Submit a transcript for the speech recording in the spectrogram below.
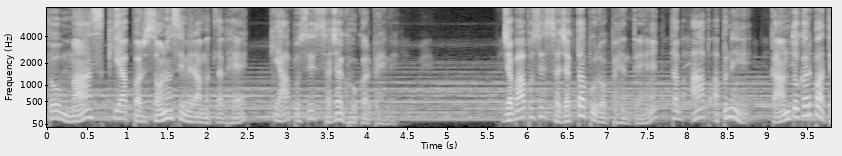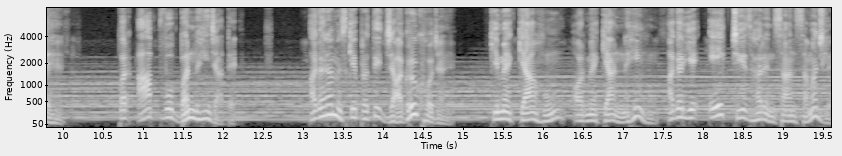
तो मास्क या परसोना से मेरा मतलब है कि आप उसे सजग होकर पहने। जब आप उसे सजगता पूर्वक पहनते हैं, तब आप अपने काम तो कर पाते हैं, पर आप वो बन नहीं जाते। अगर हम इसके प्रति जागरूक हो जाएँ कि मैं क्या हूँ और मैं क्या नहीं हूँ, अगर ये एक चीज़ हर इंसान समझ ले,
